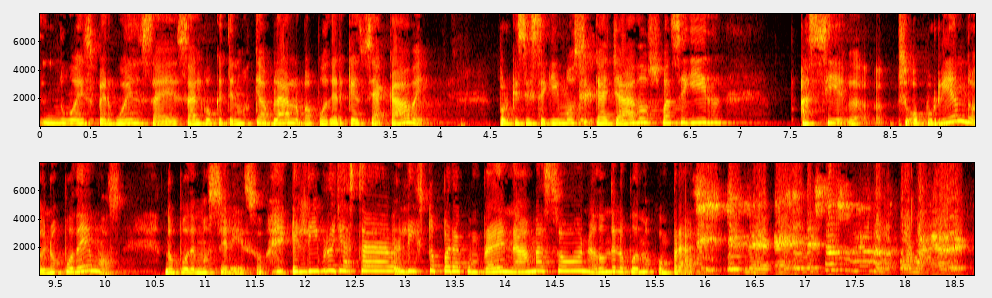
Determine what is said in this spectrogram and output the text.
No es vergüenza, es algo que tenemos que hablarlo para poder que se acabe, porque si seguimos callados va a seguir así, eh, ocurriendo y no podemos. No podemos hacer eso. ¿El libro ya está listo para comprar en Amazon? ¿A dónde lo podemos comprar? Sí, en eh, Estados Unidos la mejor manera de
